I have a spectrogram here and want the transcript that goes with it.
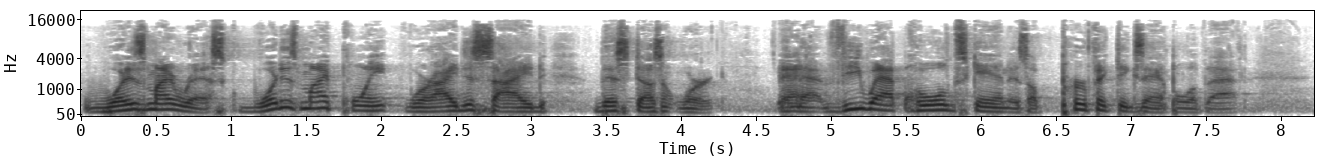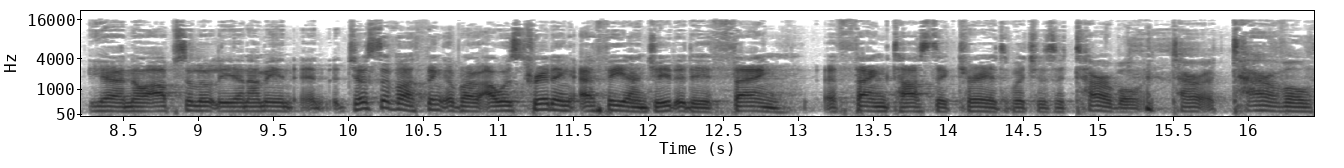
what is my risk? What is my point where I decide this doesn't work? Yeah. And that VWAP hold scan is a perfect example of that. Yeah, no, absolutely. And I mean, just if I think about, I was trading FENG today, Fang, a fantastic trade, which is a terrible, ter- terrible.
